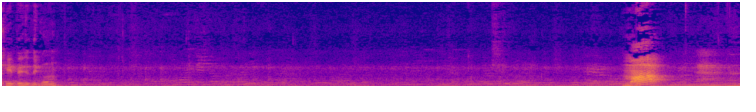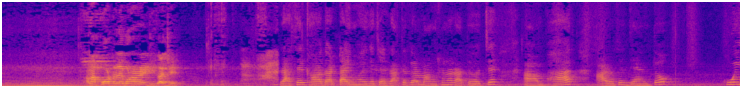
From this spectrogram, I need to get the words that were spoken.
খেতে যদি কম মা! আমার পটলে বড়াটাই ঠিক আছে। রাতের খাওয়া দাওয়ার টাইম হয়ে গেছে। আর রাতে তো আর মাংস না, রাতে হচ্ছে ভাত, আর হচ্ছে জ্যান্ত কই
